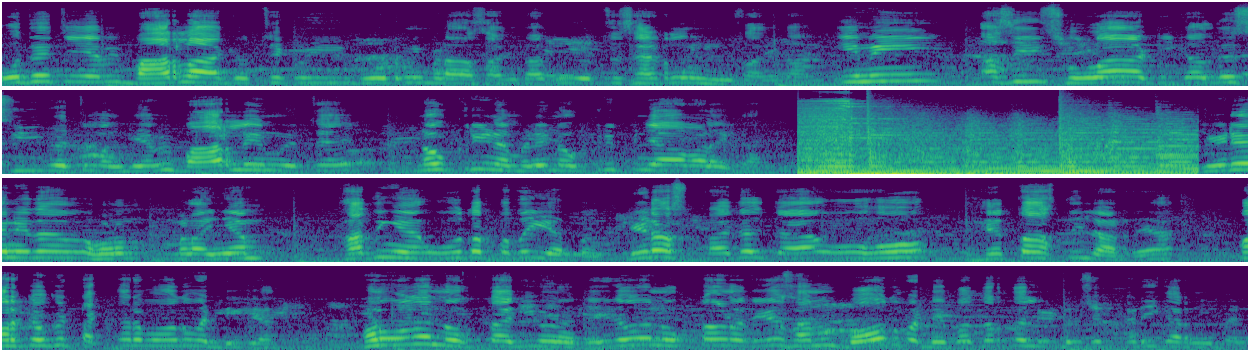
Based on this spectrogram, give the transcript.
ਉਹਦੇ 'ਚ ਇਹ ਆ ਵੀ ਬਾਹਰ ਲਾ ਕੇ ਉੱਥੇ ਕੋਈ ਵੋਟ ਨਹੀਂ ਬਣਾ ਸਕਦਾ, ਕੋਈ ਉੱਥੇ ਸੈਟਲ ਨਹੀਂ ਹੋ ਸਕਦਾ। ਇਵੇਂ ਅਸੀਂ 16 ਆਰਟੀਕਲ ਦੇ ਸੀ ਵਿੱਚ ਮੰਗਿਆ ਵੀ ਬਾਹਰਲੇ ਨੂੰ ਇੱਥੇ ਨੌਕਰੀ ਨਾ ਮਿਲੇ, ਨੌਕਰੀ ਪੰਜਾਬ ਵਾਲੇ ਕਰਨ। ਜਿਹੜੇ ਨੇ ਤਾਂ ਹੁਣ ਮਲਾਈਆਂ ਖਾਧੀਆਂ, ਉਹ ਤਾਂ ਪਤਾ ਹੀ ਆ ਆਪਾਂ ਨੂੰ। ਜਿਹੜਾ ਸਟਰਗਲ ਚ ਆ, ਉਹ ਹਿੱਤ ਵਾਸਤੇ ਲੜ ਰਿਹਾ। ਪਰ ਕਿਉਂਕਿ ਟੱਕਰ ਬਹੁਤ ਵੱਡੀ ਆ ਹੁਣ ਉਹਦਾ ਨੁਕਤਾ ਕੀ ਹੋਣਾ ਚਾਹੀਦਾ? ਉਹਦਾ ਨੁਕਤਾ ਹੋਣਾ ਚਾਹੀਦਾ ਸਾਨੂੰ ਬਹੁਤ ਵੱਡੇ ਪੱਧਰ ਤੇ ਲੀਡਰਸ਼ਿਪ ਖੜੀ ਕਰਨੀ ਪੈਣੀ।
